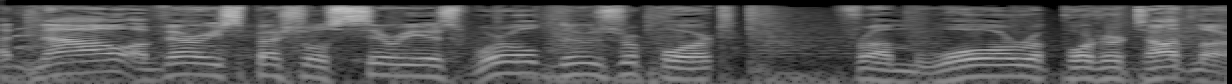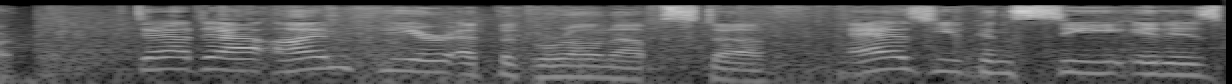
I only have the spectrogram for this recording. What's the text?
And now, a very special serious world news report from War Reporter Toddler. Dada, I'm here at the grown up stuff. As you can see, it is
